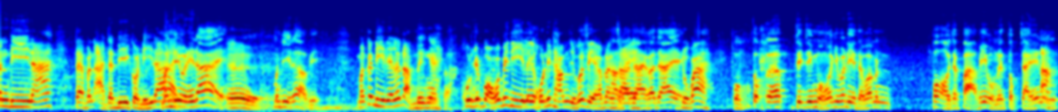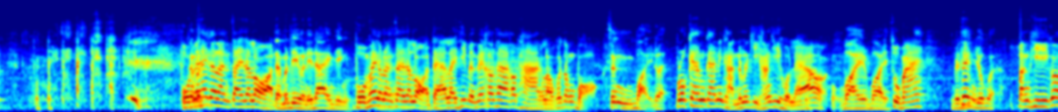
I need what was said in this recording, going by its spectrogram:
มันดีนะ แต่มันอาจจะดีกว่านี้ได้มันดีกว่านี้ได้ เออ มันดีแล้วเหรอพี่ มันก็ดีในระดับหนึ่งไง ครับ คุณจะบอกว่าไม่ดีเลยคนที่ทำอยู่ก็เสียกำลังใจเข้าใจเข้าใจ ถูกป่ะ ผมตกเออจริงๆผมก็คิดว่าดีแต่ว่ามัน พอออกจากปากพี่ผมเลยตกใจนิดนึงอะผมแต่มัไม่นให้กำลังใจตลอด แต่มันดีกว่านี้ได้จริงๆผมให้กำลังใจตลอดแต่อะไรที่มันไม่เข้าท่าเข้าทางเราก็ต้องบอก ซึ่งบ่อยด้วย โปรแกรมการแข่งขันมันกี่ครั้งกี่หนแล้วบ่อยบ่อยถูกไหมเป็นซึ่ทุงกยุคอะบางทีก็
